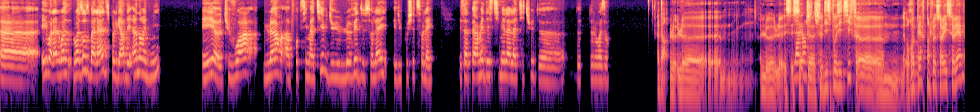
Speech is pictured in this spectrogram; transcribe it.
Euh, et voilà, l'oiseau se balade, tu peux le garder un an et demi et tu vois l'heure approximative du lever du soleil et du coucher de soleil. Et ça te permet d'estimer la latitude de, de, de l'oiseau. Attends, le, le, le, le cette, ce dispositif euh, repère quand le soleil se lève?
